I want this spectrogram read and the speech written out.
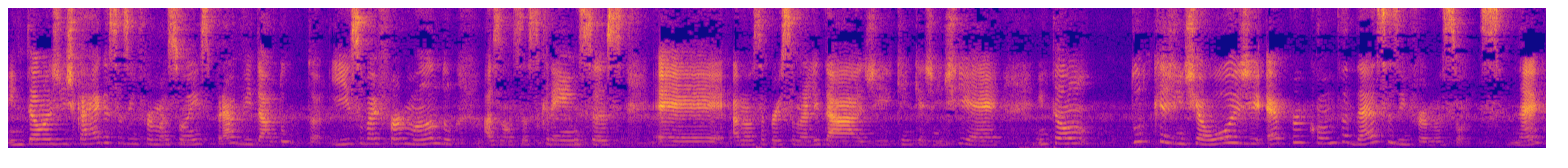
Então a gente carrega essas informações para a vida adulta e isso vai formando as nossas crenças, é, a nossa personalidade, quem que a gente é. Então tudo que a gente é hoje é por conta dessas informações, né?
